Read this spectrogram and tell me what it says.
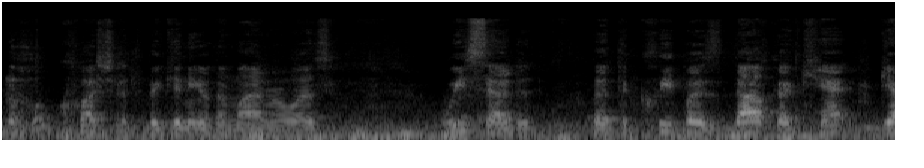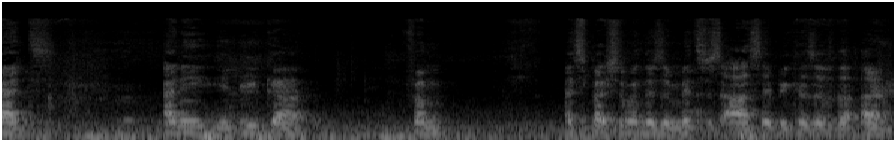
The whole question at the beginning of the mimer was, we said that the klipas davka can't get any yadika from, especially when there's a mitzvah ase because of the er.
